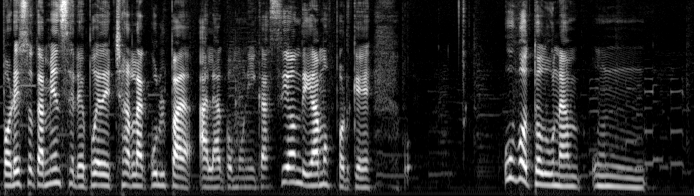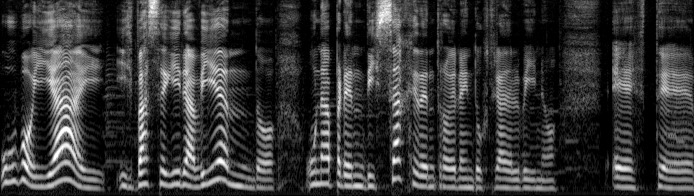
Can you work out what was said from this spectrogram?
por eso también se le puede echar la culpa a la comunicación, digamos, porque hubo todo una, un, hubo y hay, y va a seguir habiendo un aprendizaje dentro de la industria del vino. Este,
